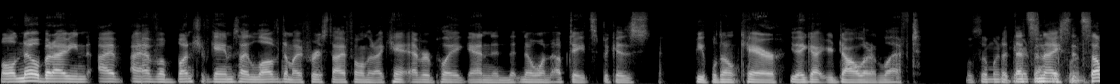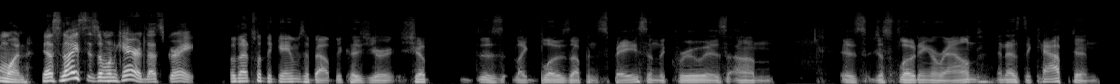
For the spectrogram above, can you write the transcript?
Well, no, but I mean, I've I have a bunch of games I loved on my first iPhone that I can't ever play again, and that no one updates because people don't care. They got your dollar and left. Well, someone But that's nice that someone. That's nice that someone cared. That's great. Well, that's what the game's about because your ship does like blows up in space and the crew is um is just floating around and as the captain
